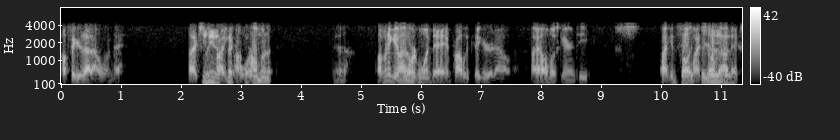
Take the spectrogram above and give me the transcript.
I'll figure that out one day. I actually need a probably get bored. I'm gonna. Yeah. I'm gonna get I bored one day and probably figure it out. I almost guarantee. I can see myself in the next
